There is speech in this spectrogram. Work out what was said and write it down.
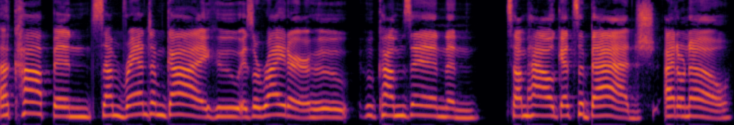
a cop and some random guy who is a writer who who comes in and somehow gets a badge. I don't know.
